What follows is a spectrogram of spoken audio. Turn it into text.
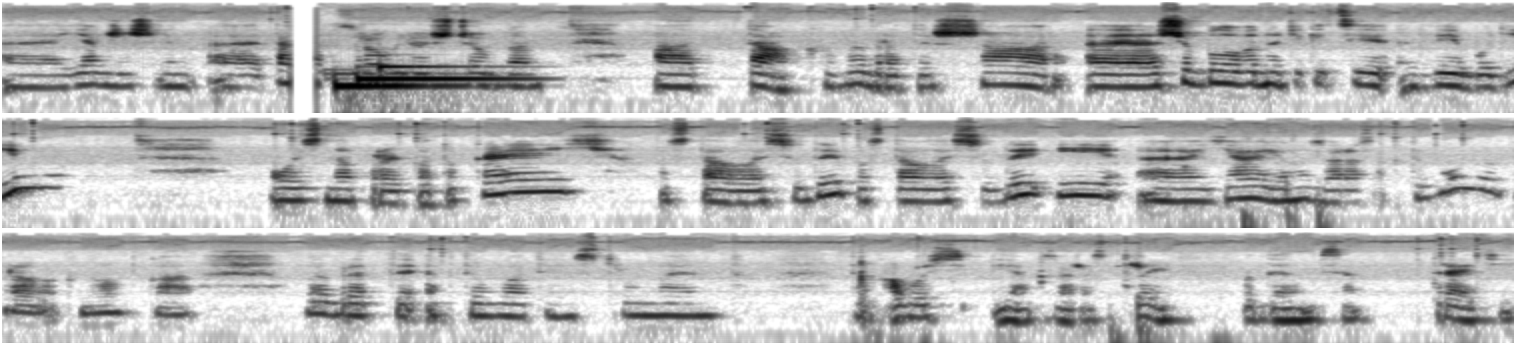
е, як же ж він. Е, зроблю, щоб так, вибрати шар, е, щоб було видно тільки ці дві будівлі. Ось, наприклад, окей. Поставила сюди, поставила сюди, і е, я його зараз активую. Права кнопка. Вибрати, активувати інструмент. Так, а ось як зараз три. Подивимося. Третій.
